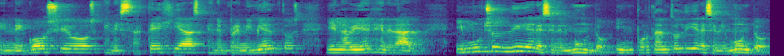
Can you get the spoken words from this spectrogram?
en negocios, en estrategias, en emprendimientos y en la vida en general. Y muchos líderes en el mundo, importantes líderes en el mundo,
